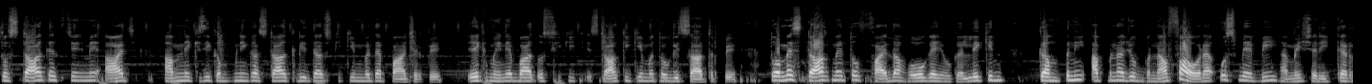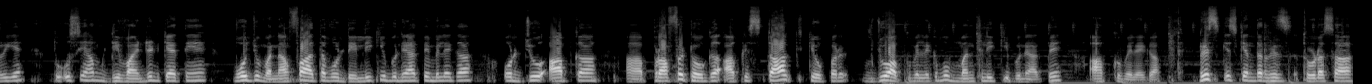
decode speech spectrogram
तो स्टॉक एक्सचेंज में आज हमने किसी कंपनी का स्टॉक खरीदा, उसकी कीमत है पाँच रुपये एक महीने बाद उसकी स्टॉक की कीमत होगी सात रुपये तो हमें स्टॉक में तो फ़ायदा होगा ही होगा, लेकिन कंपनी अपना जो मुनाफा हो रहा है, उसमें भी हमें शरीक कर रही है। तो उसे हम डिवाइडेड कहते हैं। वो जो मुनाफा आता है, वो डेली की बुनियाद पे मिलेगा, और जो आपका प्रॉफिट होगा आपके स्टॉक के ऊपर, जो आपको मिलेगा, वो मंथली की बुनियाद पे आपको मिलेगा। रिस्क इसके अंदर रिस्क थोड़ा सा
